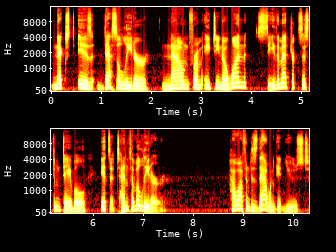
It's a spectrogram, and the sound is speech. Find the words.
Next is deciliter Noun from 1801. See the metric system table. It's a tenth of a liter. How often does that one get used?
